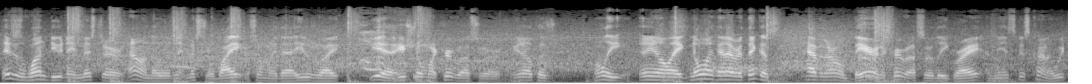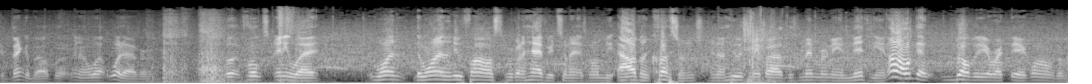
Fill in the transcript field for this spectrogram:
there's this one dude named Mr. I don't know, his name Mr. White or something like that. He was like, yeah, he showed my career wrestler, you know, because only you know like no one can ever think of having their own bear in the career wrestler league, right? I mean, it's just kind of weird to think about, but you know what, whatever. But folks, anyway, one the one of the new finals we're gonna have here tonight is gonna be Alden Cusson. You know, he was made by this member named Mythian. Oh, look at Belvedere right there going over the.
